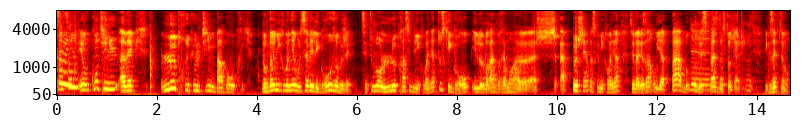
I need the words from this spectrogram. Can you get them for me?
façon. Et on continue avec le truc ultime par rapport au prix. Donc dans les Micromania, vous le savez, les gros objets, c'est toujours le principe du Micromania. Tout ce qui est gros, ils le bradent vraiment à, à ch- à peu cher parce que Micromania, c'est un magasin où il n'y a pas beaucoup De d'espace de stock. stockage. Mm. Exactement.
